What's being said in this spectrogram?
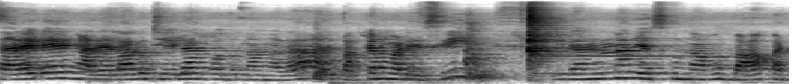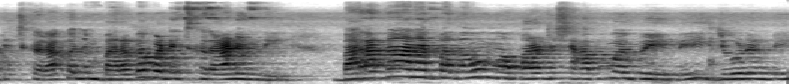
సరేలే ఇంకా అది ఎలాగో చేయలేకపోతున్నాం కదా అది పక్కన పడేసి ఇదన్నా చేసుకుందాము బాగా పట్టించుకరా కొంచెం బరగా పట్టించుకరా అనింది. బరగా అనే పదము మా పాట శాపం అయిపోయింది. చూడండి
